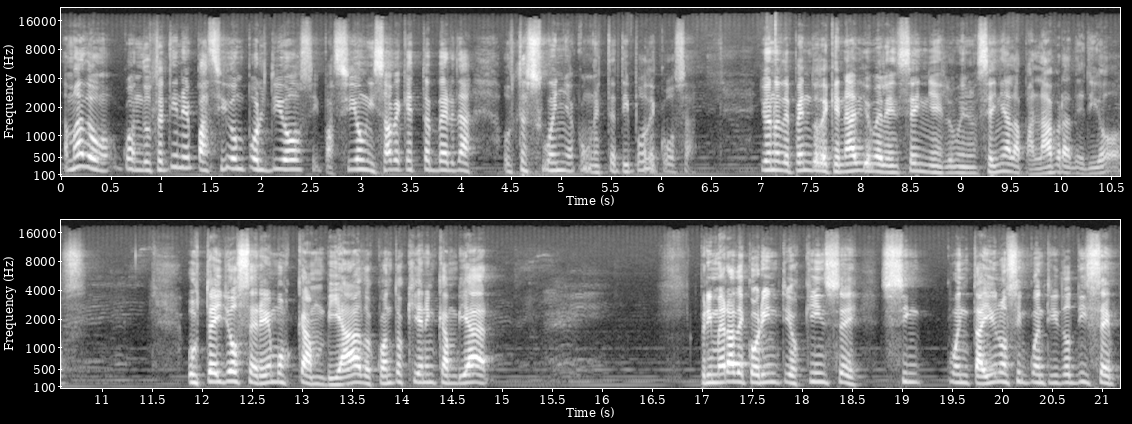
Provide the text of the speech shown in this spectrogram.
Amado, cuando usted tiene pasión por Dios y pasión y sabe que esto es verdad, usted sueña con este tipo de cosas. Yo no dependo de que nadie me lo enseñe, lo me enseña la palabra de Dios. Usted y yo seremos cambiados. ¿Cuántos quieren cambiar? Primera de Corintios 15, 51, 52 dice,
